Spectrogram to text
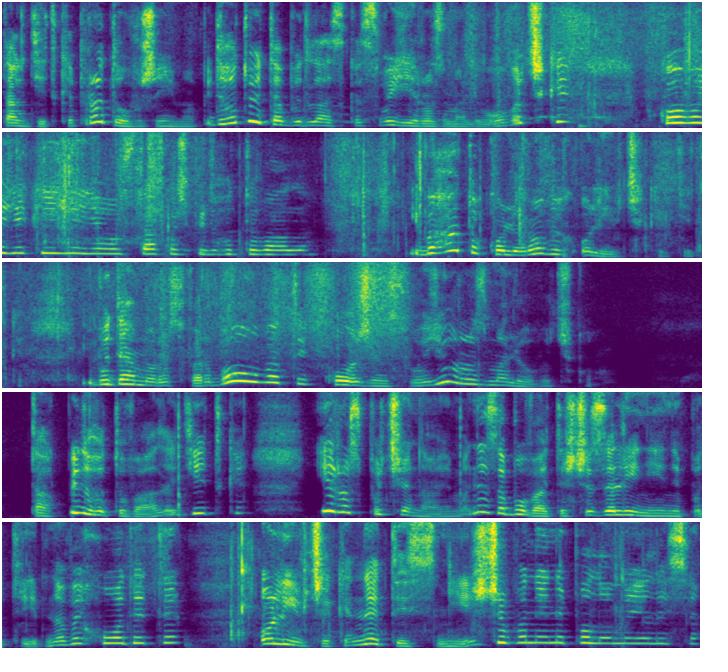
Так, дітки, продовжуємо. Підготуйте, будь ласка, свої розмальовочки, в кого які є, я ось також підготувала. І багато кольорових олівчиків, дітки. І будемо розфарбовувати кожен свою розмальовочку. Так, підготували дітки. І розпочинаємо. Не забувайте, що за лінії не потрібно виходити. Олівчики не тисні, щоб вони не поломилися.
